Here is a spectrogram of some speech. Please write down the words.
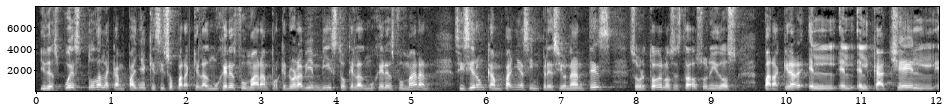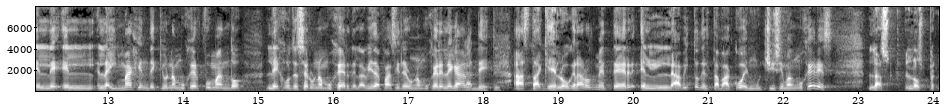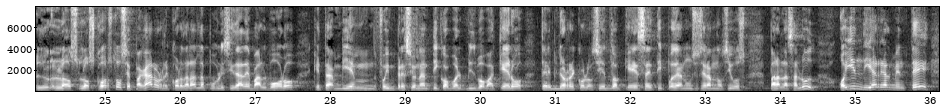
y después toda la campaña que se hizo para que las mujeres fumaran, porque no era bien visto que las mujeres fumaran. Se hicieron campañas impresionantes, sobre todo en los Estados Unidos, para crear el, caché, la imagen de que una mujer fumando lejos de ser una mujer de la vida fácil, era una mujer elegante, hasta que lograron meter el hábito del tabaco en muchísimas mujeres. Las, los, los, costos se pagaron, recordarás la publicidad de Balboro, que también fue impresionante y cómo el mismo vaquero terminó reconociendo que ese tipo de anuncios eran nocivos para la salud. Hoy en día realmente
